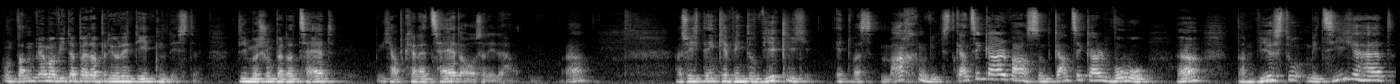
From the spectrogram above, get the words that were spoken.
und dann wären wir wieder bei der Prioritätenliste, die wir schon bei der Zeit, ich habe keine Zeit Ausrede hatten. Ja? Also ich denke, wenn du wirklich etwas machen willst, ganz egal was und ganz egal wo, ja, dann wirst du mit Sicherheit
